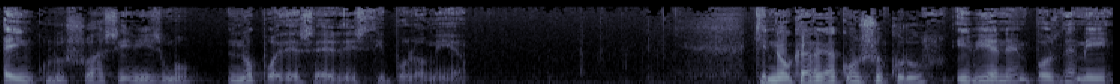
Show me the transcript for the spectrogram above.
e incluso a sí mismo, no puede ser discípulo mío. Quien no carga con su cruz y viene en pos de mí,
